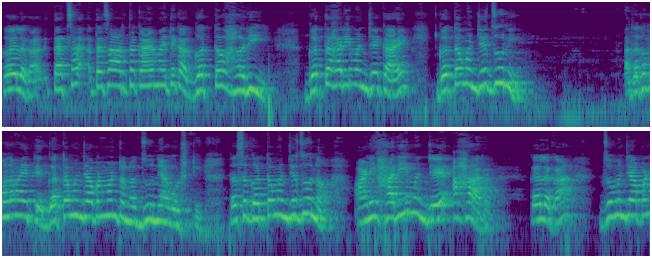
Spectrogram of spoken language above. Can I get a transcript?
कळलं का? त्याचा त्याचा अर्थ काय माहिती आहे का? गतहरी. गतहरी म्हणजे काय? गत म्हणजे जुनी. आता तुम्हाला माहिती आहे गत म्हणजे आपण म्हणतो ना जुन्या गोष्टी. तसं गत म्हणजे जुनं आणि हारी म्हणजे आहार. कळलं का? जो म्हणजे आपण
